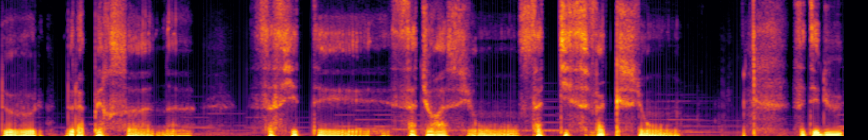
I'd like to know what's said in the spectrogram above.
de la personne. Satiété, saturation, satisfaction. C'était du,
